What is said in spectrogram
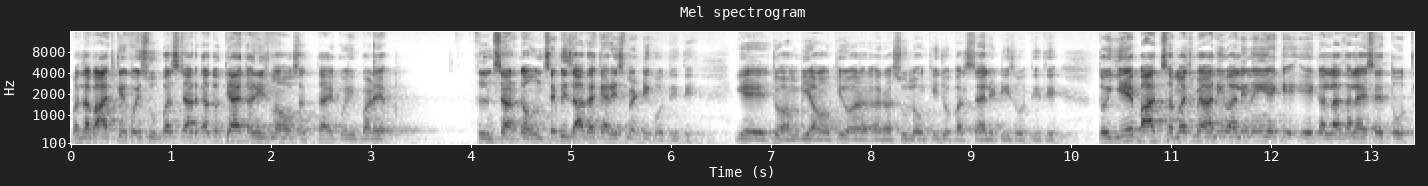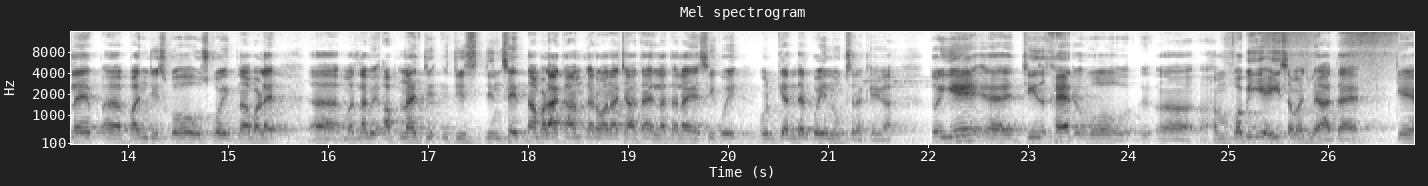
مطلب آج کے کوئی سپر اسٹار کا تو کیا کرشمہ ہو سکتا ہے؟ کوئی بڑے فلم اسٹار کا، ان سے بھی زیادہ کیریسمیٹک ہوتی تھی۔ یہ جو انبیاؤں کی اور رسولوں کی جو پرسنالٹیز ہوتی تھی۔ تو یہ بات سمجھ میں آنے والی نہیں ہے کہ ایک اللہ تعالیٰ ایسے توتلے پن جس کو ہو، اس کو اتنا بڑے مطلب اپنا جس جن سے اتنا بڑا کام کروانا چاہتا ہے، اللہ تعالیٰ ایسی کوئی، ان کے اندر کوئی نقص رکھے گا۔ تو یہ چیز خیر وہ ہم کو بھی یہی سمجھ میں آتا ہے کہ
